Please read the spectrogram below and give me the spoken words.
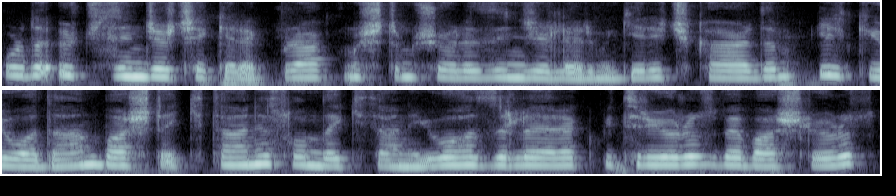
Burada 3 zincir çekerek bırakmıştım. Şöyle zincirlerimi geri çıkardım. İlk yuvadan başta 2 tane sonda 2 tane yuva hazırlayarak bitiriyoruz ve başlıyoruz.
